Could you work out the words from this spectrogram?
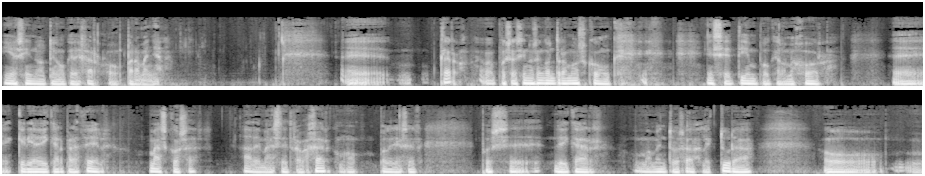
y así no tengo que dejarlo para mañana. Eh, claro pues así nos encontramos con que ese tiempo que a lo mejor eh, quería dedicar para hacer más cosas, además de trabajar, como podría ser, pues, eh, dedicar momentos a la lectura o mm,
